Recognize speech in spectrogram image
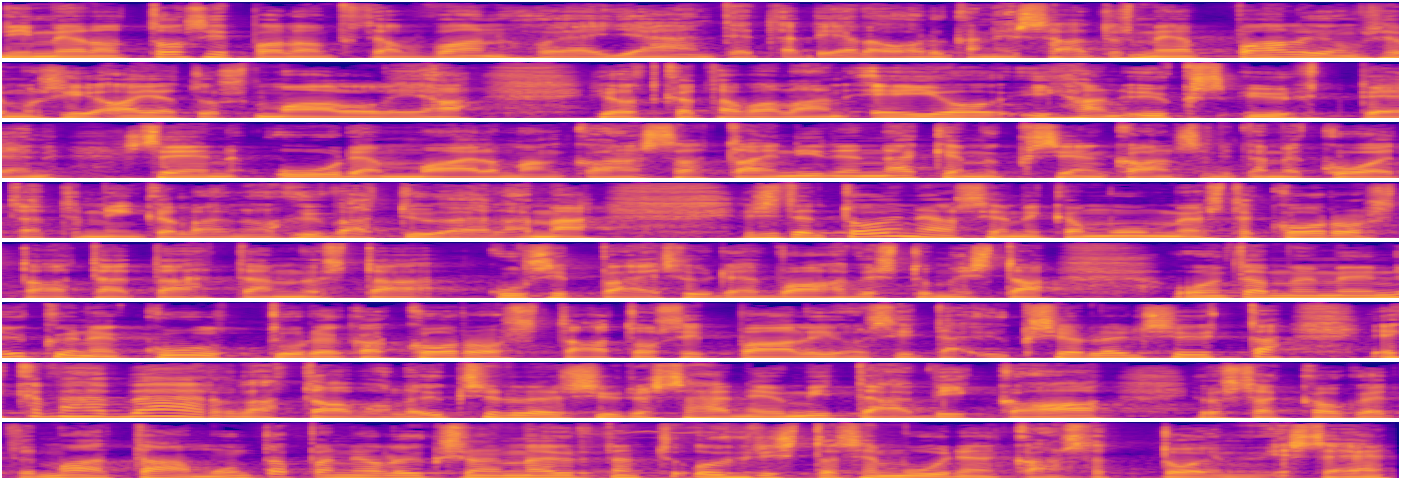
niin meillä on tosi paljon vanhoja jäänteitä vielä organisaatiossa. Meillä on paljon semmoisia ajatusmallia, jotka tavallaan ei ole ihan yksi yhteen sen uuden maailman kanssa tai niiden näkemyksien kanssa, mitä me koetaan, että minkälainen on hyvä työelämä. Ja sitten toinen asia, mikä mun mielestä korostaa tätä tämmöistä kusipäisyyden vahvistumista, on tämmöinen meidän nykyinen kulttuuri, joka korostaa tosi paljon sitä yksilöllisyyttä, ehkä vähän väärällä tavalla. Yksilöllisyydessähän ei ole mitään vikaa, jos sä kokeat, että tämä on mun tapani olla yksilöllinen, mä yritän yhdistää sen muiden kanssa toimimiseen.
